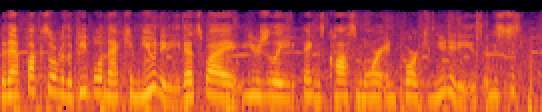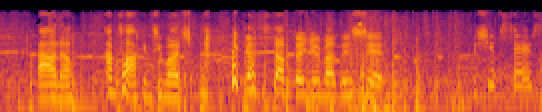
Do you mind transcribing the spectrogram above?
then that fucks over the people in that community. That's why usually things cost more in poor communities. And it's just I don't know. I'm talking too much. I gotta stop thinking about this shit. Is she upstairs?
